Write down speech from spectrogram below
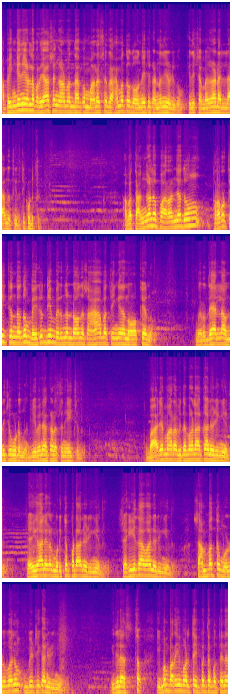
അപ്പം ഇങ്ങനെയുള്ള പ്രയാസം കാണുമ്പോൾ എന്താക്കും? മനസ്സ് റഹമത്ത് തോന്നിയിട്ട് കണ്ണുനീരൊഴുകും ഇത് ക്ഷമകേടല്ല എന്ന് തിരുത്തി കൊടുത്തു. അപ്പോൾ തങ്ങൾ പറഞ്ഞതും പ്രവർത്തിക്കുന്നതും വൈരുദ്ധ്യം വരുന്നുണ്ടോ എന്ന് സഹാബത്ത് ഇങ്ങനെ നോക്കിയെന്നു. വെറുതെ അല്ല ഒന്നിച്ചു കൂടുന്നു. ജീവനാക്കാണ് സ്നേഹിച്ചത്. ഭാര്യമാരെ വിധവകളാക്കാൻ ഒരുങ്ങിയത്. കൈകാലുകൾ മുറിക്കപ്പെടാൻ ഒരുങ്ങിയത്. ഷഹീദാവാൻ ഒരുങ്ങിയത്. സമ്പത്ത് മുഴുവനും ഉപേക്ഷിക്കാൻ ഒരുങ്ങിയത്. ഇതിലസ്ഥം ഇപ്പം പറയും പോലത്തെ ഇപ്പോഴത്തെ പുത്തനെ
